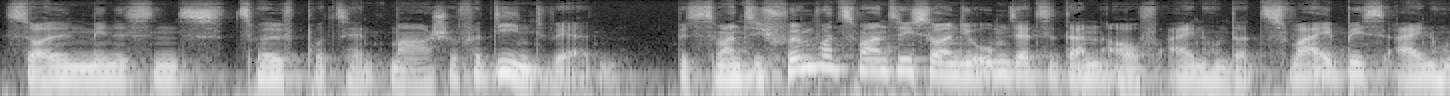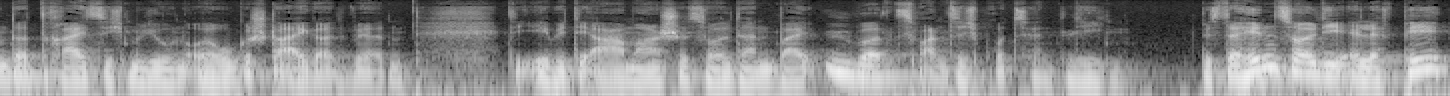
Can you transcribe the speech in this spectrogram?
sollen mindestens 12 Prozent Marge verdient werden. Bis 2025 sollen die Umsätze dann auf 102 bis 130 Millionen Euro gesteigert werden. Die EBITDA-Marge soll dann bei über 20 Prozent liegen. Bis dahin soll die LFP,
